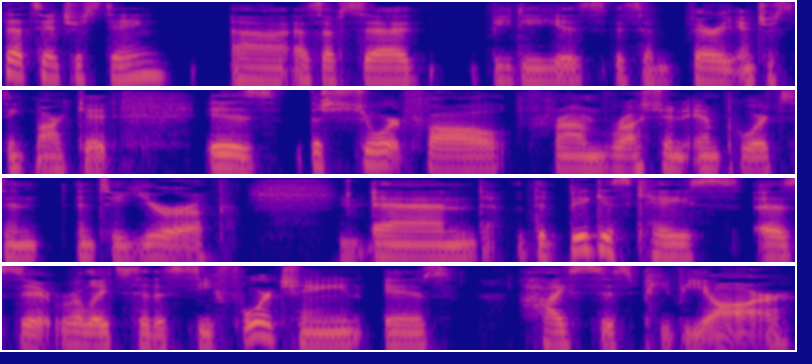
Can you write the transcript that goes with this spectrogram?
that's interesting, uh, as I've said, BD is, is a very interesting market, is the shortfall from Russian imports in, into Europe. Mm-hmm. And the biggest case as it relates to the C4 chain is high cis PBR.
